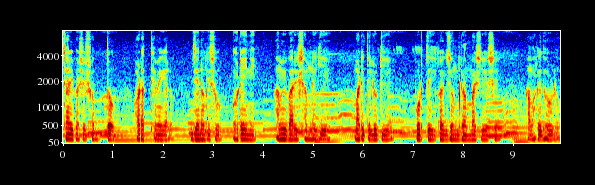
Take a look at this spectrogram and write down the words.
চারিপাশের শব্দ হঠাৎ থেমে গেল, যেন কিছু ঘটেইনি। আমি বাড়ির সামনে গিয়ে মাটিতে লুটিয়ে পড়তেই কয়েকজন গ্রামবাসী এসে আমাকে ধরলো।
